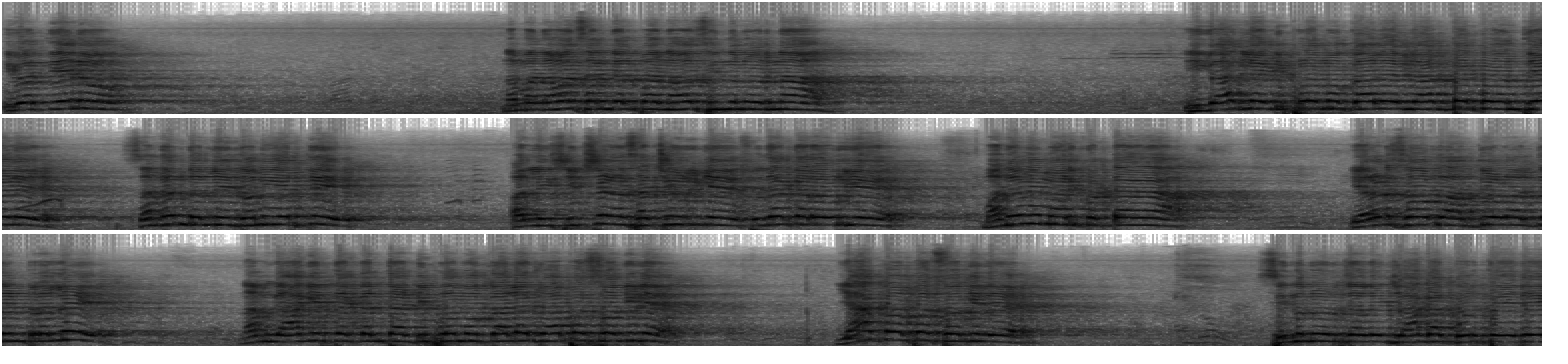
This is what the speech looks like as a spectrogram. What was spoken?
ಇವತ್ತೇನು? ನಮ್ಮ ನವ ಸಂಕಲ್ಪ ನವ ಸಿಂಧನೂರಿನ ಈಗಾಗಲೇ ಡಿಪ್ಲೊಮಾ ಕಾಲೇಜ್ ಆಗಬೇಕು ಅಂತೇಳಿ ಸದನದಲ್ಲಿ ಧ್ವನಿ ಎತ್ತಿ ಅಲ್ಲಿ ಶಿಕ್ಷಣ ಸಚಿವರಿಗೆ, ಸುಧಾಕರ್ ಅವರಿಗೆ ಮನವಿ ಮಾಡಿಕೊಟ್ಟಾಗ ಎರಡು ಸಾವಿರದ ಹದಿನೇಳು ಹದಿನೆಂಟರಲ್ಲಿ ನಮ್ಗೆ ಆಗಿರ್ತಕ್ಕಂಥ ಡಿಪ್ಲೊಮಾ ಕಾಲೇಜ್ ವಾಪಸ್ ಹೋಗಿದೆ. ಯಾಕೆ ವಾಪಸ್ ಹೋಗಿದೆ? ಸಿಂಧನೂರಿನಲ್ಲಿ ಜಾಗ ಕೊರತೆ ಇದೆ.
